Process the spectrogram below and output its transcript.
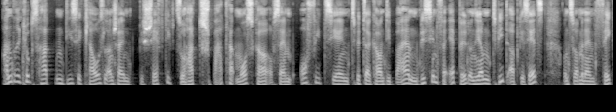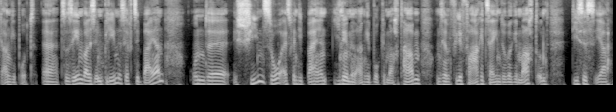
andere Clubs hatten diese Klausel anscheinend beschäftigt. So hat Spartak Moskau auf seinem offiziellen Twitter-Account die Bayern ein bisschen veräppelt und sie haben einen Tweet abgesetzt und zwar mit einem Fake-Angebot. Äh, zu sehen war das Emblem des FC Bayern und äh, es schien so, als wenn die Bayern ihnen ein Angebot gemacht haben und sie haben viele Fragezeichen darüber gemacht und dieses ja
